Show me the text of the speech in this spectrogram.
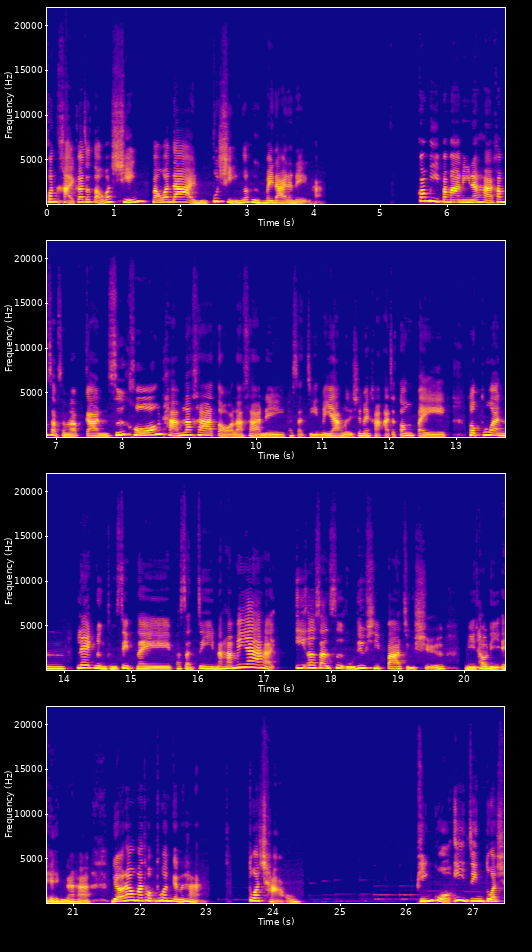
คนขายก็จะตอบว่าชิงแปลว่าได้หรือผู้ชิงก็คือไม่ได้นั่นเองค่ะ ก็มีประมาณนี้นะคะคำศัพท์สำหรับการซื้อของถามราคาต่อราคาในภาษาจีนไม่ยากเลยใช่ไหมคะ อาจจะต้องไปทบทวนเลข1ถึง10 ในภาษาจีนนะคะ ไม่ยากค่ะ 一二三四五六七八九十มีเท่านี้เองนะคะ เดี๋ยวเรามาทบทวนกันค่ะ ตัวเฉา苹果一斤多少？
